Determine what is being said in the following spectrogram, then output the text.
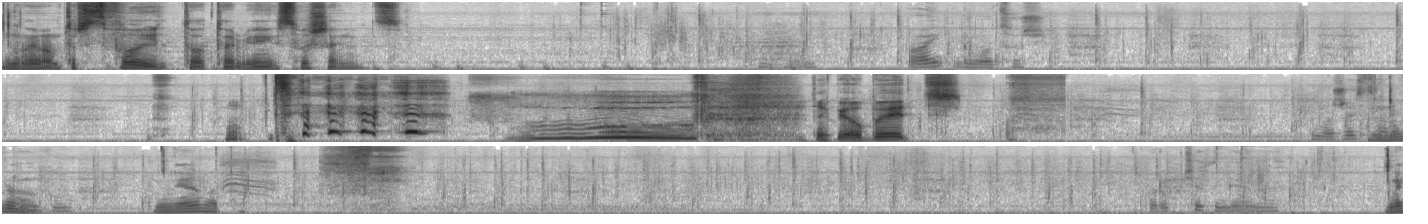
No ja mam też swój totem, ja nie słyszę nic. Mhm. Oj, było coś. Tak miało być. Może jest no. w rogu. Nie ma to. Róbcie te geny. Na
